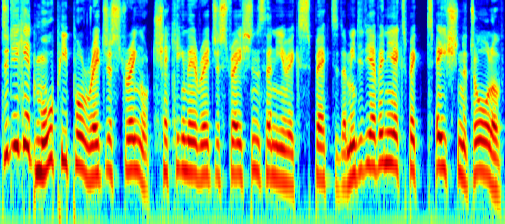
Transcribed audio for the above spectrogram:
Did you get more people registering or checking their registrations than you expected? I mean, did you have any expectation at all of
